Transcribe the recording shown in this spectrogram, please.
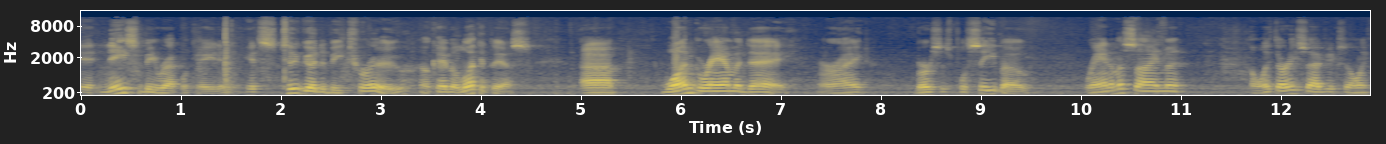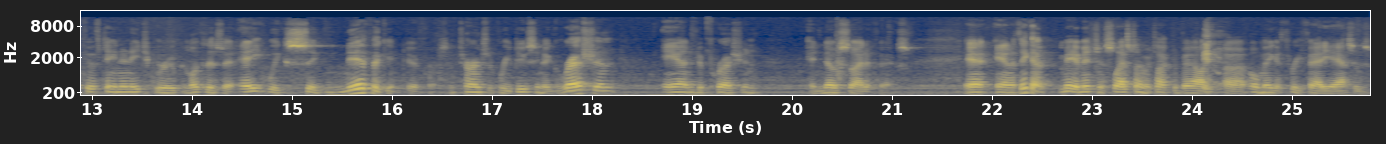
it needs to be replicated. It's too good to be true, okay, but look at this. Uh, one gram a day, all right, versus placebo, random assignment, only 30 subjects, only 15 in each group, and look at this, at eight weeks, significant difference in terms of reducing aggression and depression and no side effects. And, and I think I may have mentioned this last time we talked about uh, omega-3 fatty acids,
